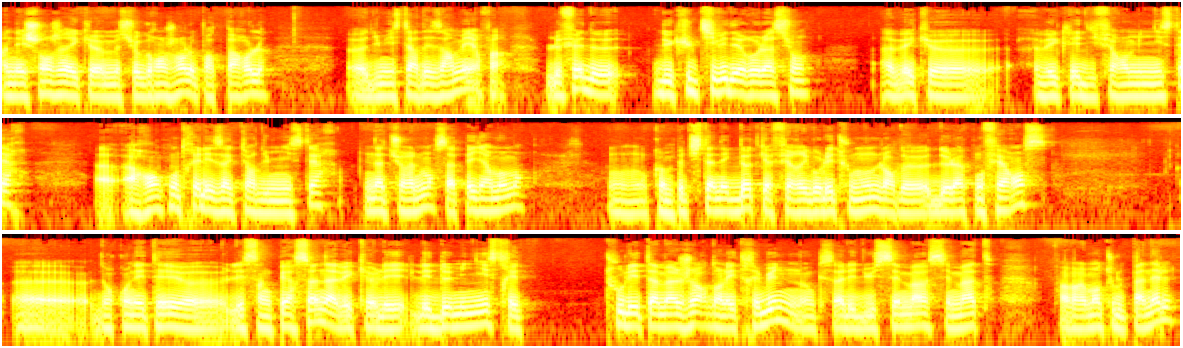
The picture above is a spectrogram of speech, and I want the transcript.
un échange avec M. Grandjean, le porte-parole du ministère des Armées. Enfin, le fait de, cultiver des relations avec, avec les différents ministères, à, rencontrer les acteurs du ministère, naturellement, ça paye un moment comme petite anecdote qui a fait rigoler tout le monde lors de, la conférence. Euh, donc on était euh, les cinq personnes avec les, deux ministres et tout l'état-major dans les tribunes. Donc ça allait du SEMA, CEMAT, enfin vraiment tout le panel.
